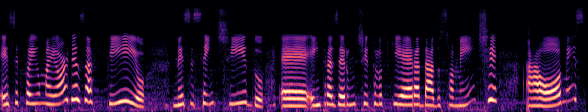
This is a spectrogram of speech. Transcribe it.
esse foi o maior desafio nesse sentido, é, em trazer um título que era dado somente a homens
